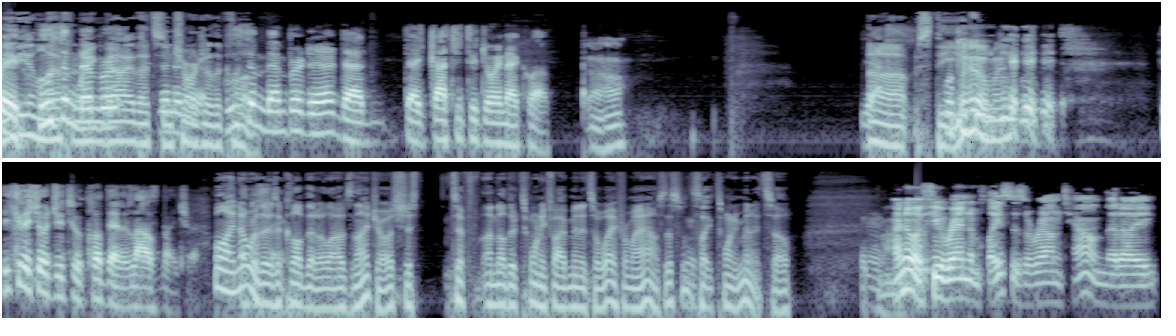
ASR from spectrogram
Wait, Canadian who's the left wing member? guy that's No, in no, charge no. of the club. Who's the member there that that got you to join that club? Uh huh. Uh, Steve. What the hell, man? he could have showed you to a club that allows nitro. Well, I know I'm where just there's a club that allows nitro. It's just to f- another 25 minutes away from my house. This one's like 20 minutes, so I know a few random places around town that I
